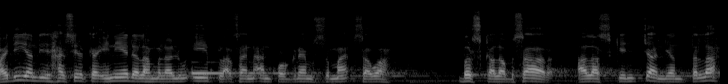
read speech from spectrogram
Padi yang dihasilkan ini adalah melalui pelaksanaan program Semat Sawah berskala besar alas kincan yang telah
